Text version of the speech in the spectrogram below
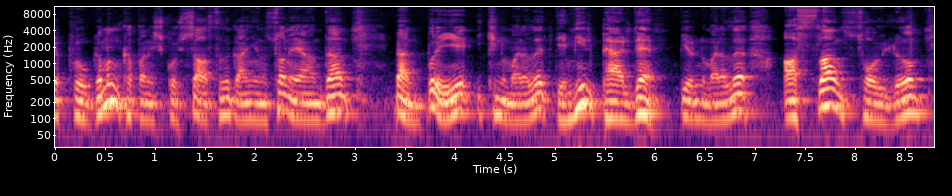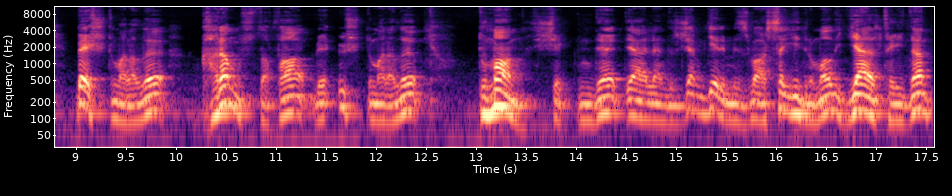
Ve programın kapanış koşusu Altılı Ganyan'ın son ayağında ben burayı 2 numaralı Demir Perde, 1 numaralı Aslan Soylu, 5 numaralı Kara Mustafa ve 3 numaralı Duman şeklinde değerlendireceğim. Yerimiz varsa 7 numaralı Yelta'yı da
